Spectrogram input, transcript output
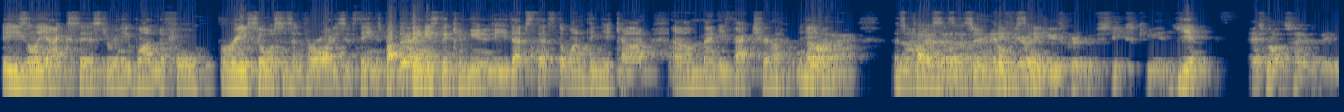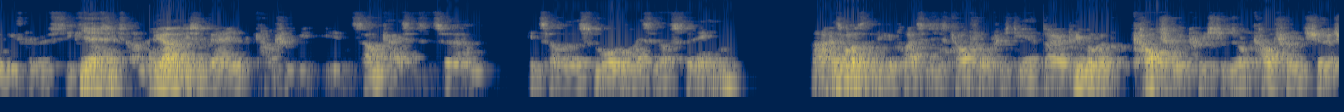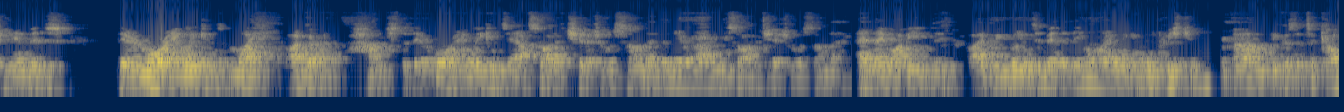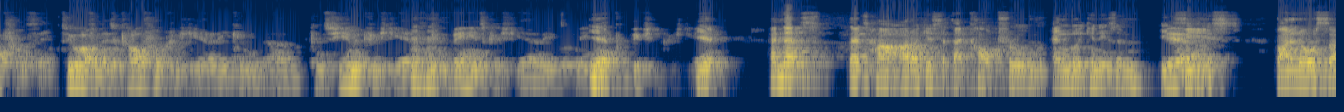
easily accessed, really wonderful resources and varieties of things. But the Yeah. thing is, the community. That's that's the one thing you can't um, manufacture. no. even as No, close no, as a no. Zoom And if you're in a youth group of six kids, Yeah, it's not the same as being a youth group of 60 Yeah. or 600. The other disadvantage of the country, in some cases, and certainly in some of the smaller places I've seen, uh, as well as the bigger places, is cultural Christianity. So people who are culturally Christians or culturally church members, there are more Anglicans. My, I've got a hunch that there are more Anglicans outside of church on a Sunday than there are inside of church on a Sunday. And they might be, I'd be willing to bet that they're more Anglican than Christian um, because it's a cultural thing. Too often there's cultural Christianity, con, um, consumer Christianity, Mhm. convenience Christianity, we need Yeah. conviction Christianity. yeah, and that's that's hard. I guess that that cultural Anglicanism Yeah. exists. But it also,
